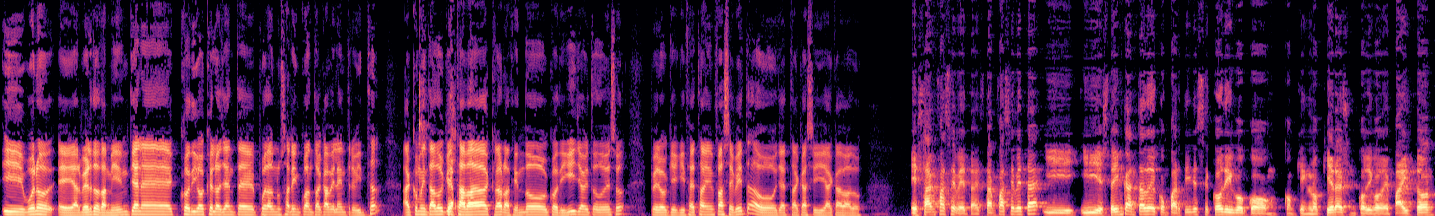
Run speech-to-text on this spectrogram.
Y bueno, eh, Alberto, ¿también tienes códigos que los oyentes puedan usar en cuanto acabe la entrevista? Has comentado que Ya. estaba, claro, haciendo codiguillos y todo eso, pero que quizás está en fase beta o ya está casi acabado. Está en fase beta, está en fase beta y, estoy encantado de compartir ese código con, quien lo quiera. Es un código de Python.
